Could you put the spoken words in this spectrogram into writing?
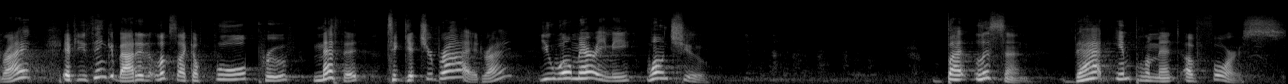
right? If you think about it, it looks like a foolproof method to get your bride, right? You will marry me, won't you? But listen, that implement of force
